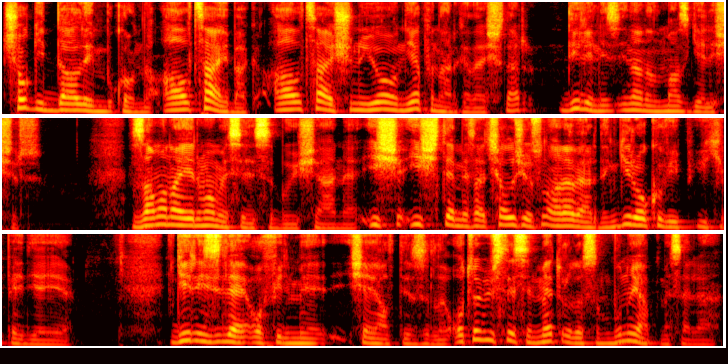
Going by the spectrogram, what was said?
Çok iddialıyım bu konuda. 6 ay bak. 6 ay şunu yoğun yapın arkadaşlar. Diliniz inanılmaz gelişir. Zaman ayırma meselesi bu iş yani. İş, işte mesela çalışıyorsun ara verdin. Gir oku Wik- Wikipedia'yı. Gir izle o filmi şey altyazılı. Otobüstesin, metrodasın bunu yap mesela.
